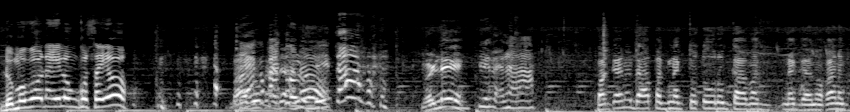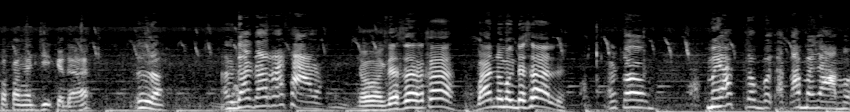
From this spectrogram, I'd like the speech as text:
Dumugo na ilong ko sa'yo. kaya ko matulog dito. Merle, pag ano da, pag nagtuturog ka, mag, nag, ano ka, nagpapangadji ka da? Iyo. Ang dadarasal. Oh, magdasal ka. Paano magdasal? Ito, may atubot at ama namo.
